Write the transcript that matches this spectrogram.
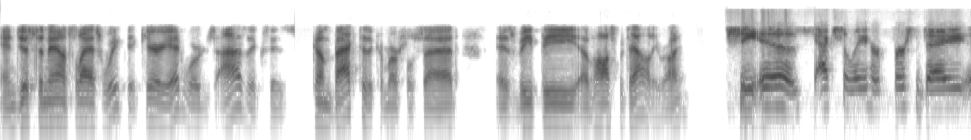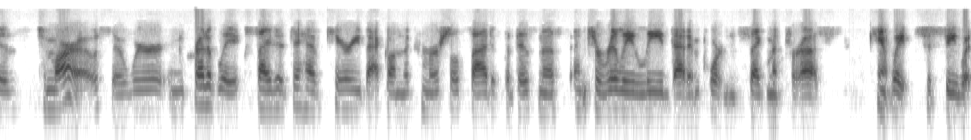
And just announced last week that Carrie Edwards Isaacs has come back to the commercial side as VP of hospitality, right? She is. Actually, her first day is tomorrow. So we're incredibly excited to have Carrie back on the commercial side of the business and to really lead that important segment for us. Can't wait to see what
